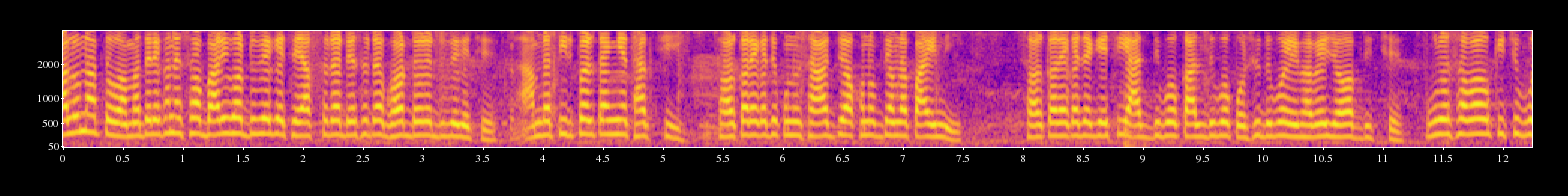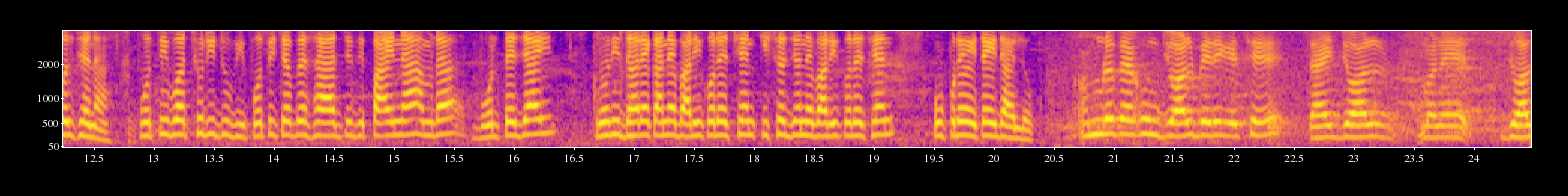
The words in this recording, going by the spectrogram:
ভালো না তো। আমাদের এখানে সব বাড়িঘর ডুবে গেছে, একশোটা, দেড়শোটা ঘর ধরে ডুবে গেছে। আমরা তিরপাল টাঙিয়ে থাকছি। সরকারের কাছে কোনো সাহায্য এখন অবধি আমরা পাইনি। সরকারের কাছে গেছি, আজ দিব, কাল দিব, পরশু দেবো, এইভাবেই জবাব দিচ্ছে। পুরসভাও কিছু বলছে না। প্রতি বছরই ডুবি, প্রতি চপে সাহায্য যদি পাই না আমরা, বলতে যাই। নদীর ধারে কানে বাড়ি করেছেন, কিসের জন্য বাড়ি করেছেন, উপরে এটাই ডায়লগ আমরা তো এখন জল বেড়ে গেছে, তাই জল মানে জল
